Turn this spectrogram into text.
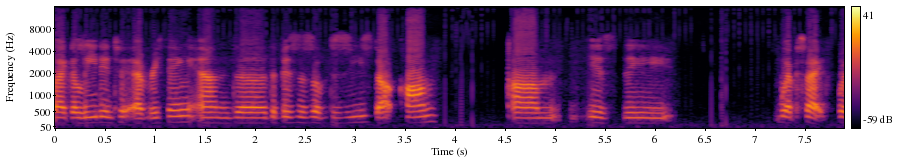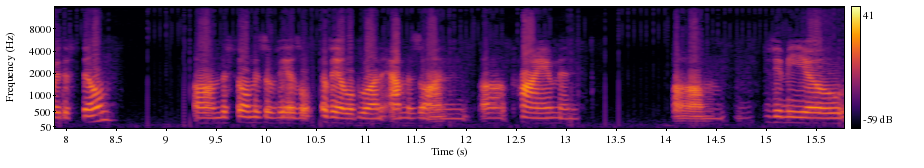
like a lead into everything, and the the business of disease dot com um, is the website for the film um, the film is avail- available on Amazon uh, Prime and um, Vimeo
